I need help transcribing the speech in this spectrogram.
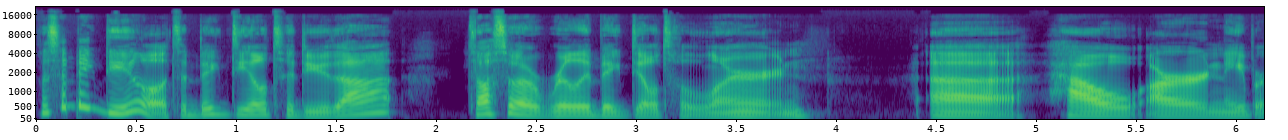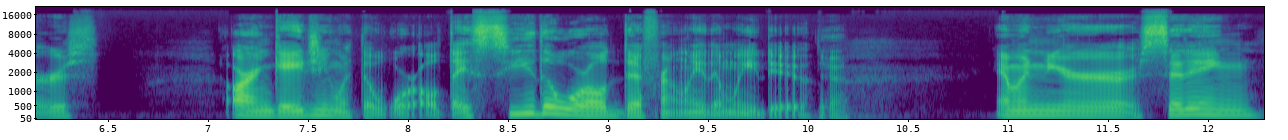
that's a big deal. It's a big deal to do that. It's also a really big deal to learn uh, how our neighbors are engaging with the world. They see the world differently than we do. Yeah. And when you're sitting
